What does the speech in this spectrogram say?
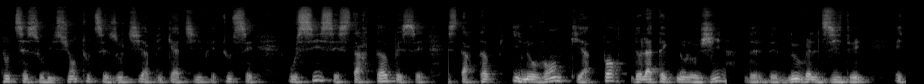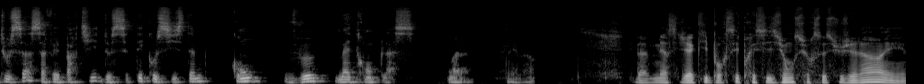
Toutes ces solutions, tous ces outils applicatifs et tous ces aussi ces startups et ces startups innovantes qui apportent de la technologie, de, nouvelles idées. Et tout ça, ça fait partie de cet écosystème qu'on veut mettre en place. Voilà. Eh ben, eh ben, merci Jackie pour ces précisions sur ce sujet-là et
